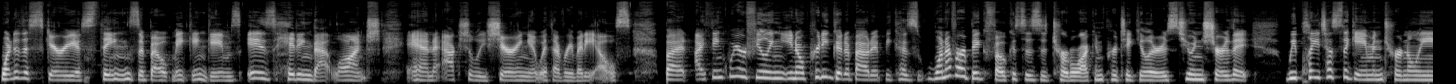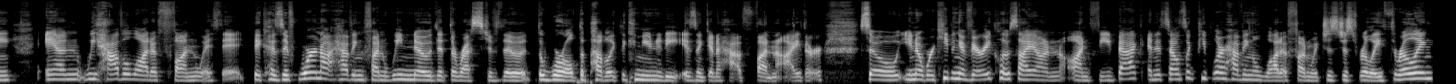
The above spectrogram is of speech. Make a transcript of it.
one of the scariest things about making games is hitting that launch and actually sharing it with everybody else. But I think we are feeling, you know, pretty good about it because one of our big focuses at Turtle Rock in particular is to ensure that we playtest the game internally and we have a lot of fun with it. Because if we're not having fun, we know that the rest of the the world, the public, the community isn't going to have fun either. So, you know, we're keeping a very close eye on on feedback and it sounds like people are having a lot of fun, which is just really thrilling.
